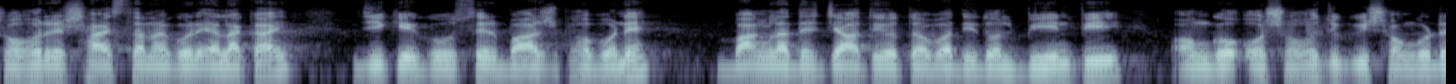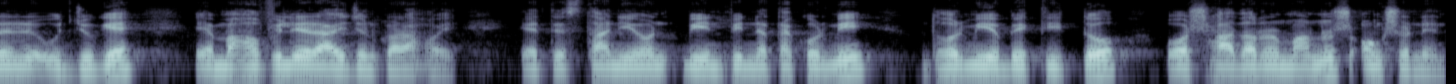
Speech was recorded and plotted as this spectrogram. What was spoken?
শহরের শায়স্তানগর এলাকায় জি কে গৌসের বাসভবনে বাংলাদেশ জাতীয়তাবাদী দল বিএনপি, অঙ্গ ও সহযোগী সংগঠনের উদ্যোগে এ মাহফিলের আয়োজন করা হয়। এতে স্থানীয় বিএনপি নেতাকর্মী, ধর্মীয় ব্যক্তিত্ব ও সাধারণ মানুষ অংশ নেন।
